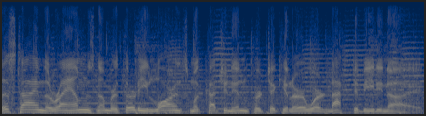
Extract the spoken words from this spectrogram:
This time, the Rams, number 30 Lawrence McCutcheon in particular, were not to be denied.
